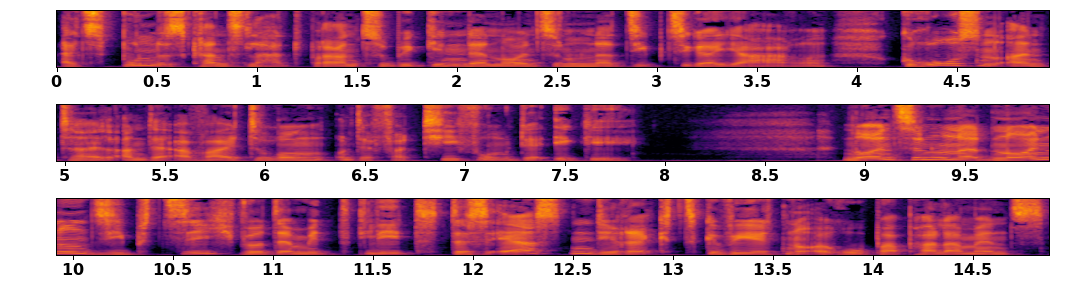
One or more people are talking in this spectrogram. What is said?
Als Bundeskanzler hat Brandt zu Beginn der 1970er Jahre großen Anteil an der Erweiterung und der Vertiefung der EG. 1979 wird er Mitglied des ersten direkt gewählten Europaparlaments.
